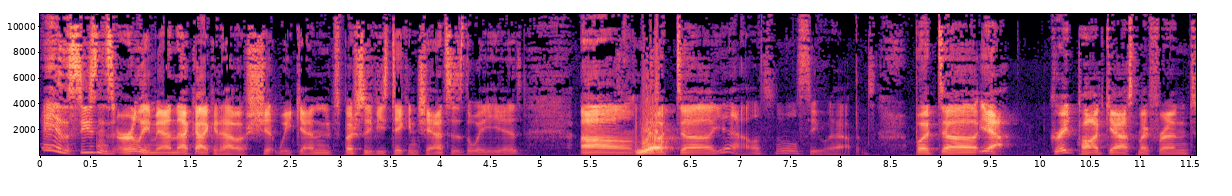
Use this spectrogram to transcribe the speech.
Hey, the season's early, man. That guy could have a shit weekend, especially if he's taking chances the way he is. Um, Yeah. But uh, yeah, let's, we'll see what happens. But uh, yeah, great podcast, my friend.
